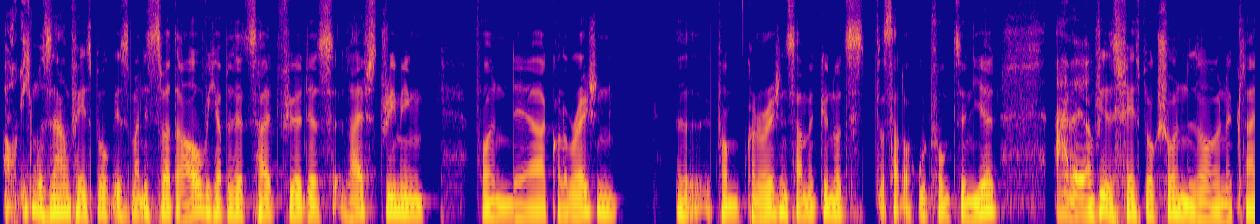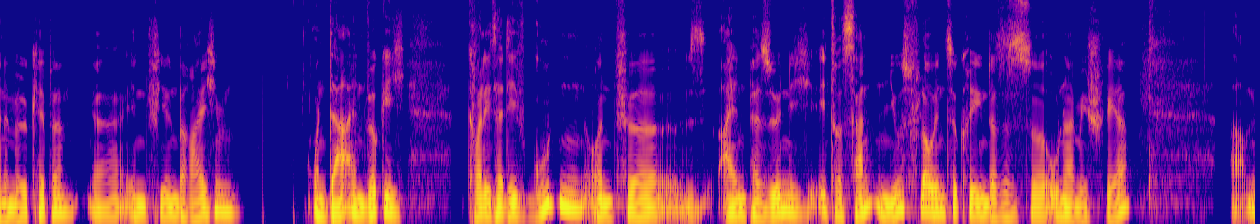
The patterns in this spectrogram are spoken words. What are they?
Auch ich muss sagen, Facebook ist, man ist zwar drauf, ich habe es jetzt halt für das Livestreaming von der Collaboration äh, vom Collaboration Summit genutzt. Das hat auch gut funktioniert. Aber irgendwie ist Facebook schon so eine kleine Müllkippe äh, in vielen Bereichen. Und da einen wirklich qualitativ guten und für einen persönlich interessanten Newsflow hinzukriegen, das ist äh, unheimlich schwer. Ähm,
